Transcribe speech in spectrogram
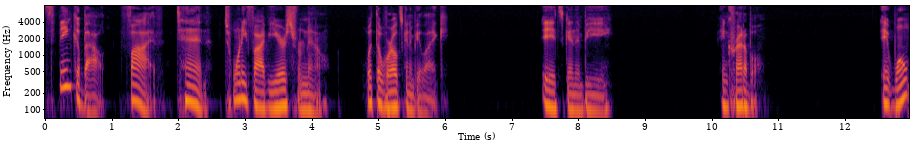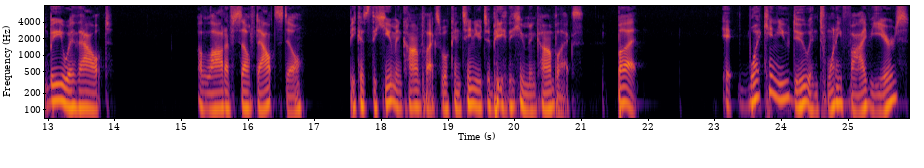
think about 5, 10, 25 years from now, what the world's going to be like. It's going to be incredible. It won't be without a lot of self doubt still, because the human complex will continue to be the human complex. But it, what can you do in 25 years?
